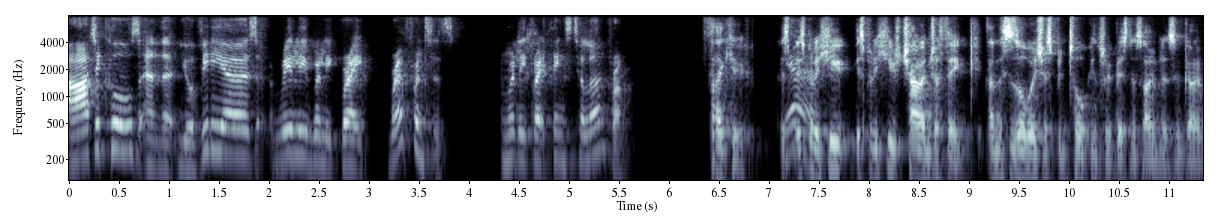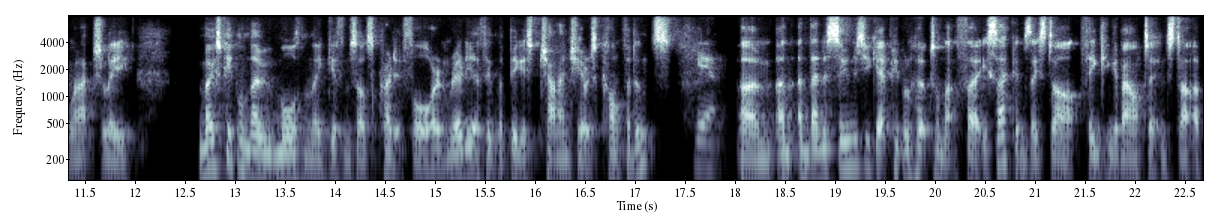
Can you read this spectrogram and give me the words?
articles and the, your videos, really, really great references and really great things to learn from. Thank you. It's, yeah. it's been a huge it's been a huge challenge, I think, and this has always just been talking through business owners and going, well, actually, most people know more than they give themselves credit for, and really, I think the biggest challenge here is confidence. Yeah. Um, and and then as soon as you get people hooked on that thirty seconds, they start thinking about it and start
